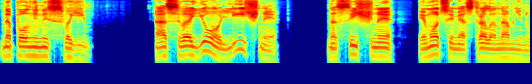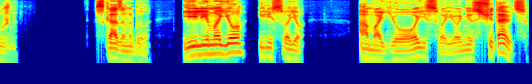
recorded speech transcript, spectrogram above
наполнены своим. А свое, личное, насыщенное эмоциями астрала нам не нужно. Сказано было «или мое, или свое», а мое и свое не сосчитаются.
